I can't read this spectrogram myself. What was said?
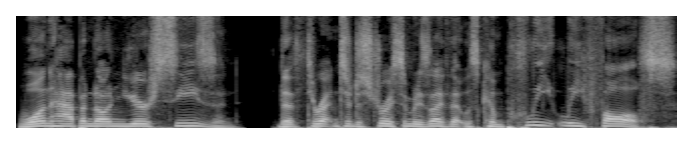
One happened on your season that threatened to destroy somebody's life that was completely false.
